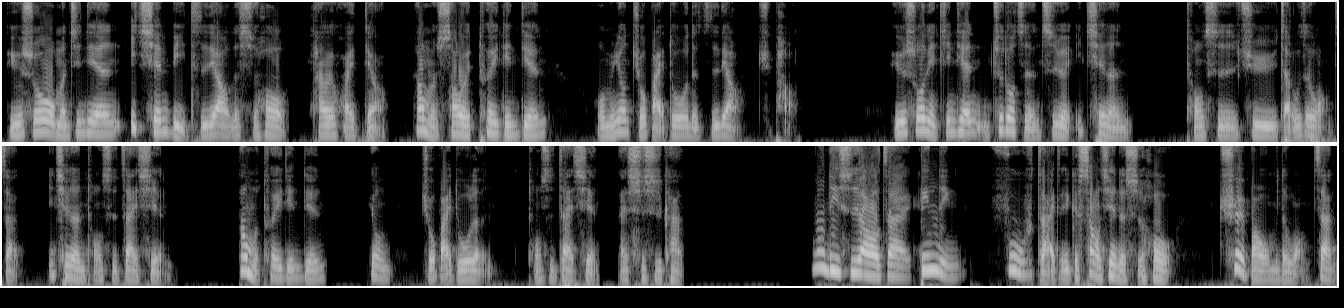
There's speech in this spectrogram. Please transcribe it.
比如说我们今天一千笔资料的时候，它会坏掉，那我们稍微退一点点，我们用九百多的资料去跑。比如说你今天你最多只能支援一千人同时去载入这个网站，一千人同时在线，那我们退一点点，用九百多人同时在线来试试看，目的是要在濒临。负载的一个上限的时候，确保我们的网站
